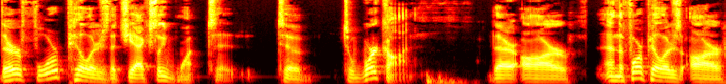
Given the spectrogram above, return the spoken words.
there are four pillars that you actually want to, to, to work on. There are and the four pillars are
